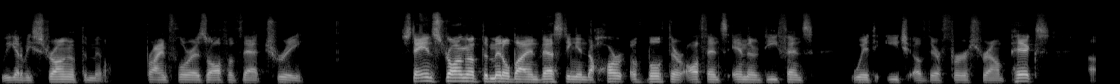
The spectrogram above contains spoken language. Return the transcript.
We got to be strong up the middle. Brian Flores off of that tree. Staying strong up the middle by investing in the heart of both their offense and their defense with each of their first round picks. Uh,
